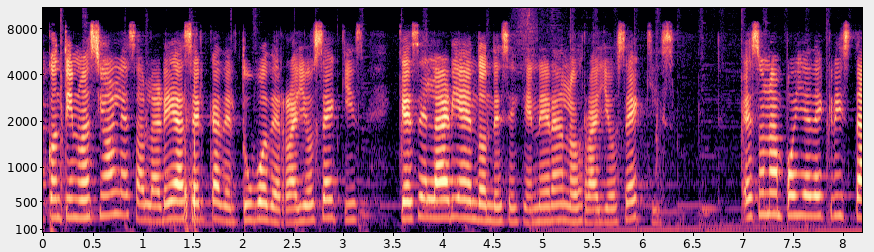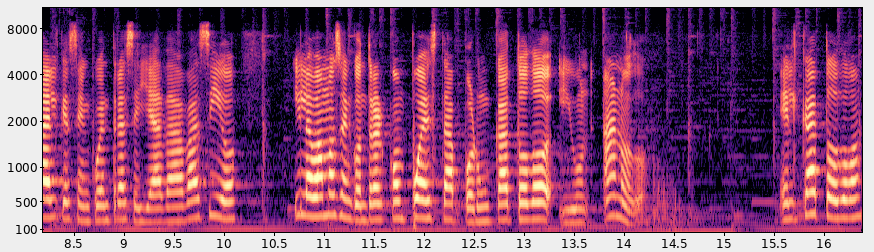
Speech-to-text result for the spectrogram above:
A continuación les hablaré acerca del tubo de rayos X, que es el área en donde se generan los rayos X. Es una ampolla de cristal que se encuentra sellada a vacío y la vamos a encontrar compuesta por un cátodo y un ánodo. El cátodo,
